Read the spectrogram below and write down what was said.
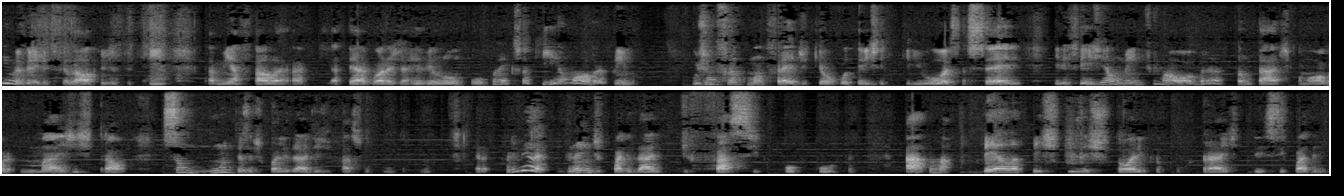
E o meu veredito final, acredito que a minha fala até agora já revelou um pouco, né, que isso aqui é uma obra-prima. O Gianfranco Manfredi, que é o roteirista que criou essa série, ele fez realmente uma obra fantástica, uma obra magistral. São muitas as qualidades de Face Oculta. Né? A primeira grande qualidade de Face Oculta, há uma bela pesquisa histórica por trás desse quadrinho.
